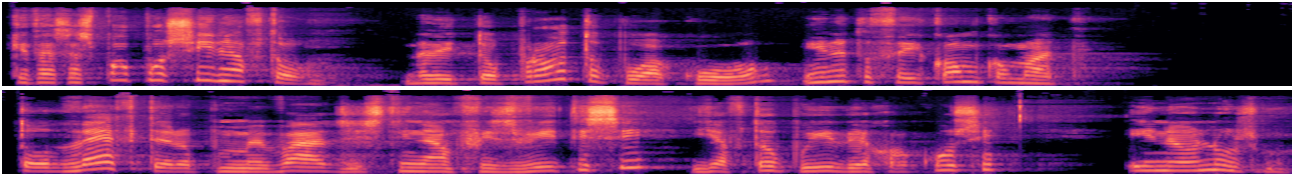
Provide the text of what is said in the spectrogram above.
Και θα σας πω πώς είναι αυτό. Δηλαδή, το πρώτο που ακούω είναι το θεϊκό μου κομμάτι. Το δεύτερο που με βάζει στην αμφισβήτηση, για αυτό που ήδη έχω ακούσει, είναι ο νους μου.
